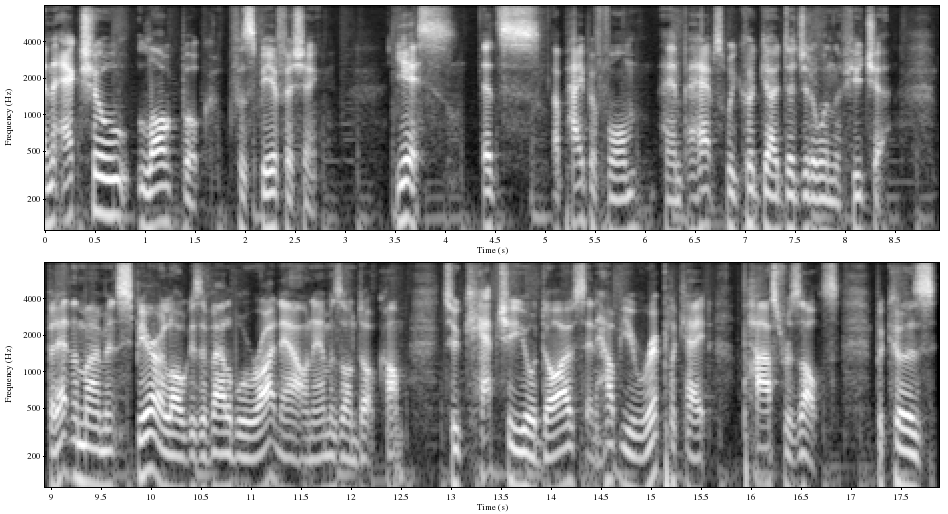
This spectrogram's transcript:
an actual logbook for spearfishing. Yes, it's a paper form, and perhaps we could go digital in the future. But at the moment, Spearolog is available right now on Amazon.com to capture your dives and help you replicate past results. Because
